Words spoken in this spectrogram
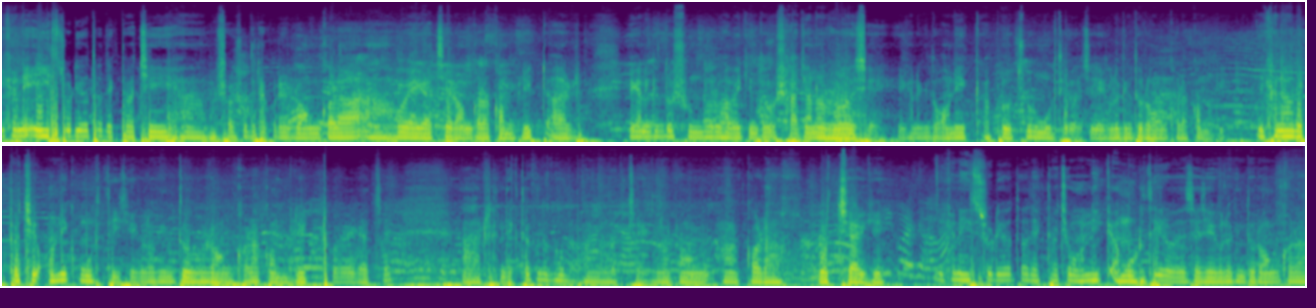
এখানে এই স্টুডিওতে দেখতে পাচ্ছি সরস্বতী ঠাকুরের রং করা হয়ে গেছে, রং করা কমপ্লিট আর এখানে কিন্তু সুন্দরভাবে কিন্তু সাজানো রয়েছে। এখানে কিন্তু অনেক প্রচুর মূর্তি রয়েছে যেগুলো কিন্তু রং করা কমপ্লিট এখানেও দেখতে পাচ্ছি অনেক মূর্তি যেগুলো কিন্তু রং করা কমপ্লিট হয়ে গেছে। আর দেখতে কিন্তু খুব ভালো লাগছে এগুলো রং করা হচ্ছে আর কি। এখানে স্টুডিওতেও দেখতে পাচ্ছি অনেক মূর্তি রয়েছে যেগুলো কিন্তু রং করা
